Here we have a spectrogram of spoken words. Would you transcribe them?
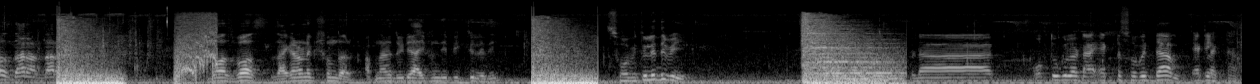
বস বস দাঁড়ান দাঁড়ান। বস বস জায়গাটা অনেক সুন্দর। আপনারা দুইটা আইফোন দিয়ে পিক তুলে দিই। ছবি তুলে দিবি? ওটা কতগুলো একটা ছবির দাম এক লাখ টাকা।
